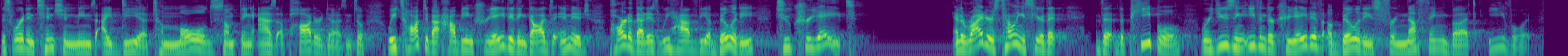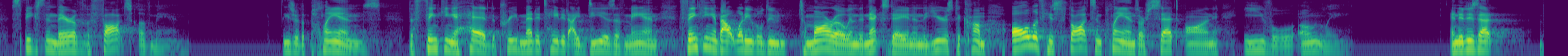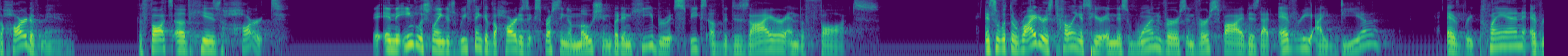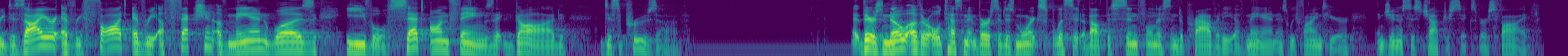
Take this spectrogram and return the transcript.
this word intention means idea, to mold something as a potter does. And so we talked about how being created in God's image, part of that is we have the ability to create. And the writer is telling us here that the, the people were using even their creative abilities for nothing but evil. It speaks then there of the thoughts of man. These are the plans the thinking ahead, the premeditated ideas of man, thinking about what he will do tomorrow and the next day and in the years to come, all of his thoughts and plans are set on evil only. And it is at the heart of man, the thoughts of his heart. In the English language, we think of the heart as expressing emotion, but in Hebrew, it speaks of the desire and the thoughts. And so, what the writer is telling us here in this one verse, in verse 5, is that every idea, every plan, every desire, every thought, every affection of man was evil, set on things that God disapproves of. There's no other Old Testament verse that is more explicit about the sinfulness and depravity of man, as we find here in Genesis chapter 6, verse 5.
